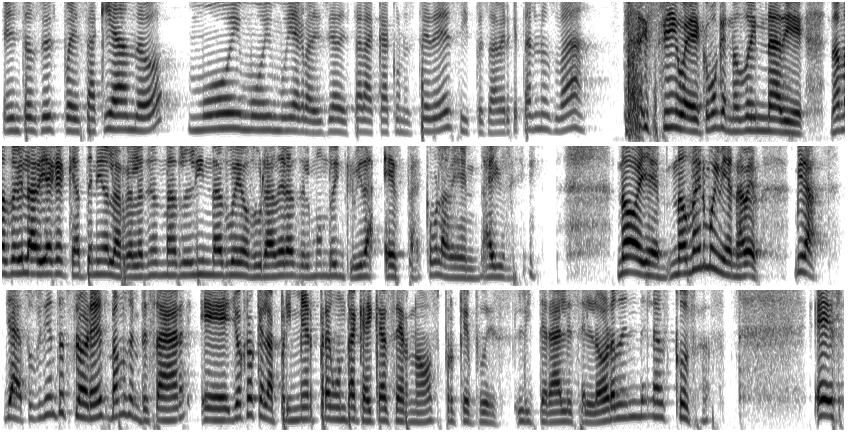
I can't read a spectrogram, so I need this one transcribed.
Entonces, pues aquí ando muy, muy, muy agradecida de estar acá con ustedes y pues a ver qué tal nos va. Sí, güey, como que no soy nadie. Nada más soy la vieja que ha tenido las relaciones más lindas, güey, o duraderas del mundo, incluida esta. ¿Cómo la ven? Ay, sí. No, oye, nos va a ir muy bien. A ver, mira, ya, suficientes flores. Vamos a empezar. Eh, yo creo que la primera pregunta que hay que hacernos, porque pues literal es el orden de las cosas, es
